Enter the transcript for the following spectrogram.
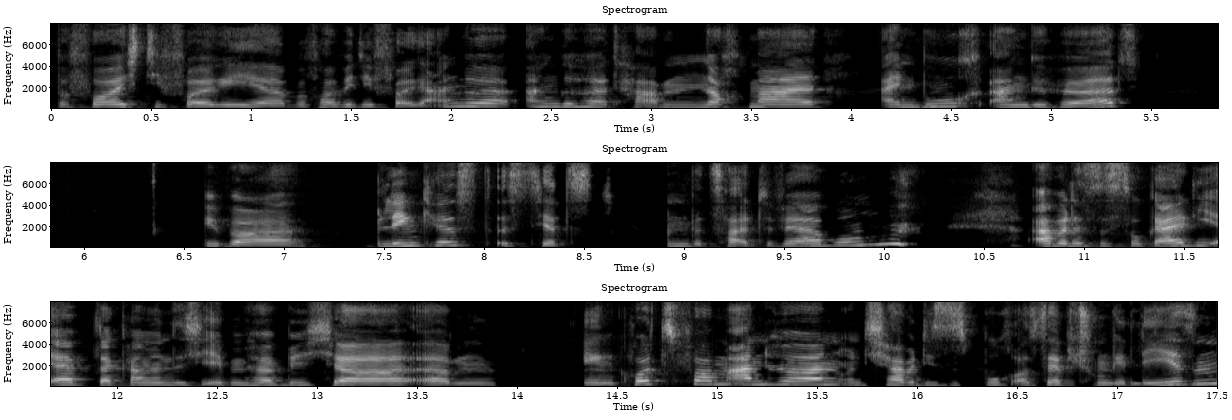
bevor ich die Folge hier, bevor wir die Folge ange angehört haben, nochmal ein Buch angehört über Blinkist ist jetzt unbezahlte Werbung. Aber das ist so geil, die App. Da kann man sich eben Hörbücher ähm, in Kurzform anhören. Und ich habe dieses Buch auch selbst schon gelesen.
